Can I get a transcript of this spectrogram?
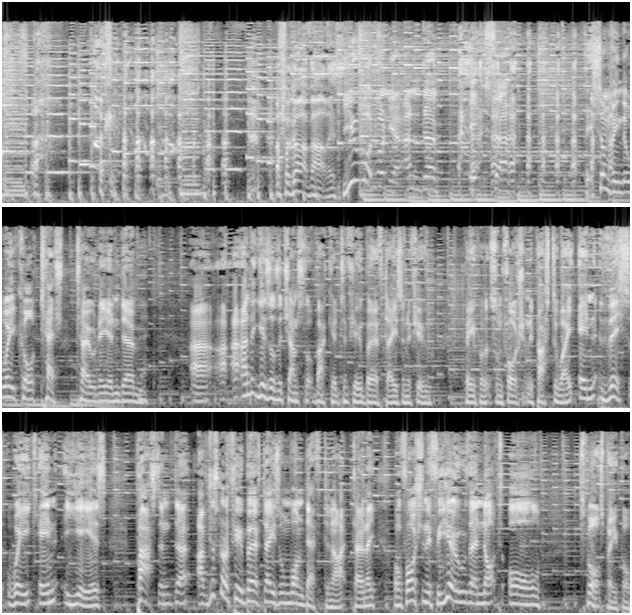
I forgot about this. You would, wouldn't you? And uh, it's uh, it's something that we call test, Tony, and um, uh, and it gives us a chance to look back at a few birthdays and a few people that's unfortunately passed away in this week in years past. And uh, I've just got a few birthdays and one death tonight, Tony. Unfortunately for you, they're not all sports people,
